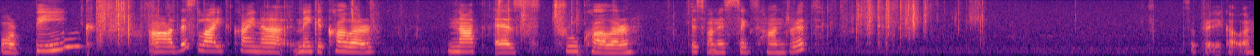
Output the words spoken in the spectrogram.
or pink. Uh, this light kind of make a color not as true color this one is 600. It's a pretty color.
